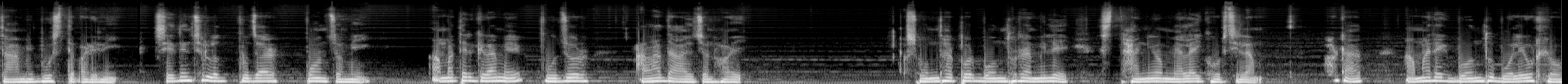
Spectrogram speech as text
তা আমি বুঝতে পারিনি। সেদিন ছিল পূজার পঞ্চমী। আমাদের গ্রামে পুজোর আলাদা আয়োজন হয়। সন্ধ্যার পর বন্ধুরা মিলে স্থানীয় মেলায় ঘুরছিলাম। হঠাৎ আমার এক বন্ধু বলে উঠল,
